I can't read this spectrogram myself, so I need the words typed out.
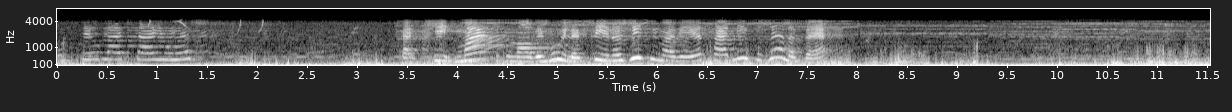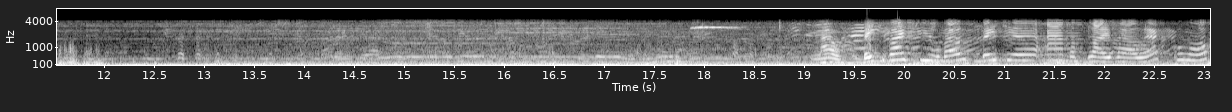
Goed stil blijven staan, jongens. Kijk, zie, ik hem alweer moeilijk. Zie je, nou ziet u maar weer. Het gaat niet vanzelf, hè. Nou, een beetje bijsturen, Wout. Een beetje aandacht blijven houden, hè. Kom op.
